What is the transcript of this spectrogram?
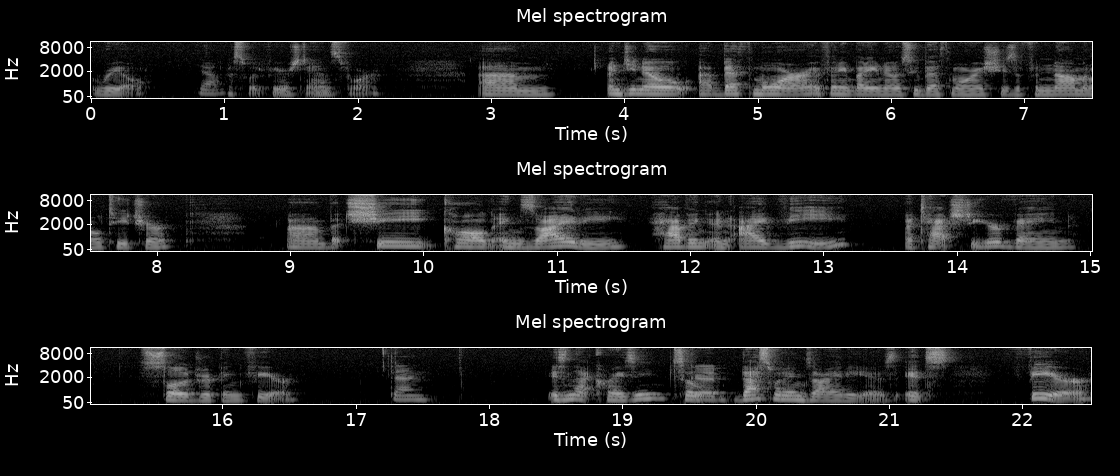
real. Yeah. That's what fear stands for. Um, and you know, uh, Beth Moore, if anybody knows who Beth Moore is, she's a phenomenal teacher. Um, but she called anxiety having an IV attached to your vein, slow dripping fear. Dang. Isn't that crazy? So good. that's what anxiety is. It's fear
